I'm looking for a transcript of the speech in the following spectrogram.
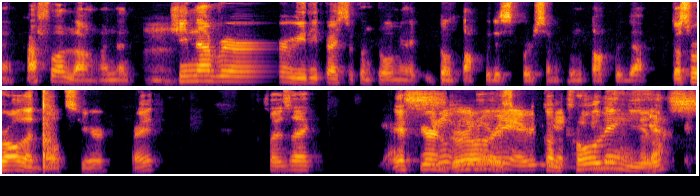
eh, casual lang, and then Mm. she never really tries to control me like don't talk to this person, don't talk to that because we're all adults here, right? So it's like if your You know- you girl know, is really controlling you, Yes.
